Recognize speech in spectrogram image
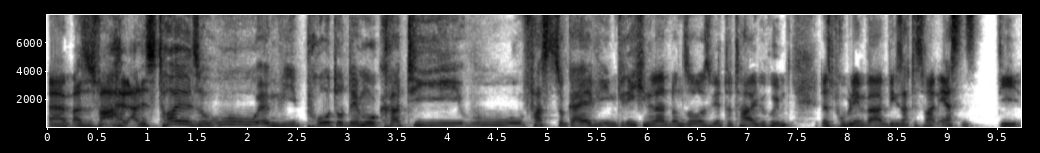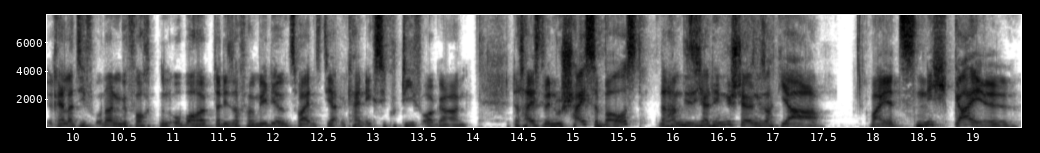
Ähm, also es war halt alles toll, so uh, irgendwie Protodemokratie, uh, fast so geil wie in Griechenland und so. Es wird total gerühmt. Das Problem war, wie gesagt, es waren erstens die relativ unangefochtenen Oberhäupter dieser Familie und zweitens, die hatten kein Exekutivorgan. Das heißt, wenn du Scheiße baust, dann haben die sich halt hingestellt und gesagt, ja, war jetzt nicht geil.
